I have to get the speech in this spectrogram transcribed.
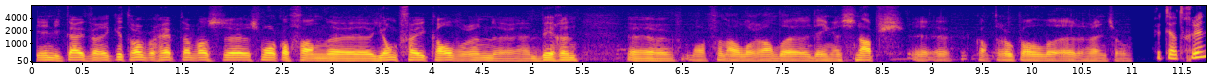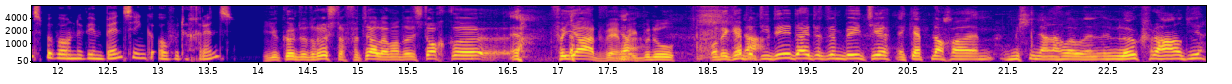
In die tijd waar ik het over heb, dat was eh smokkel van eh jongvee, kalveren eh, en biggen. eh, maar van allerhande dingen, snaps, eh kwam er ook wel eh, de grens over. Vertelt grensbewoner Wim Bensink over de grens. Je kunt het rustig vertellen, want het is toch eh, verjaard, Wim. Ja. Ik bedoel, want ik heb Ja. het idee dat het een beetje... Ik heb nog, eh, misschien dan nog wel een, een leuk verhaaltje.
